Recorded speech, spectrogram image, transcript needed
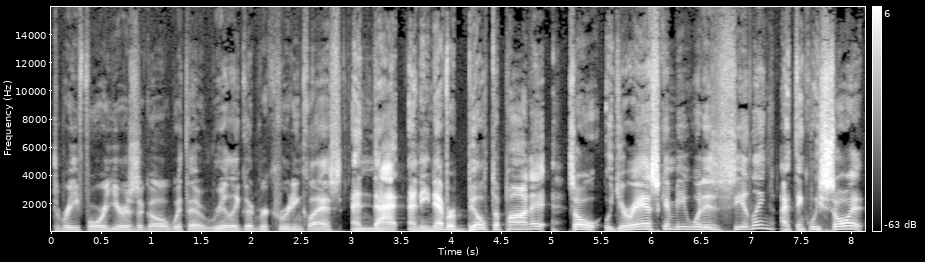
three, four years ago with a really good recruiting class and that, and he never built upon it. So you're asking me what is ceiling? I think we saw it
